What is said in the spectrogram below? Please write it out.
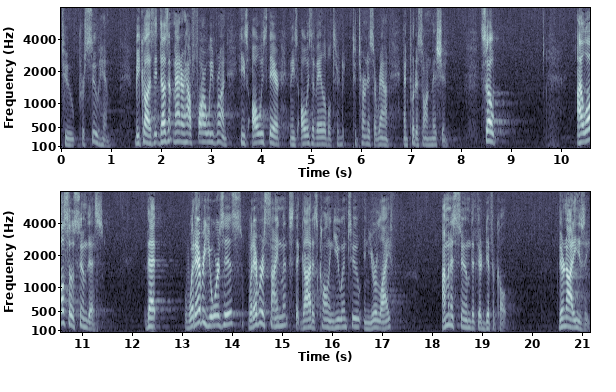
to pursue him because it doesn't matter how far we've run, He's always there and He's always available to, to turn us around and put us on mission. So, I'll also assume this that whatever yours is, whatever assignments that God is calling you into in your life, I'm going to assume that they're difficult. They're not easy.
